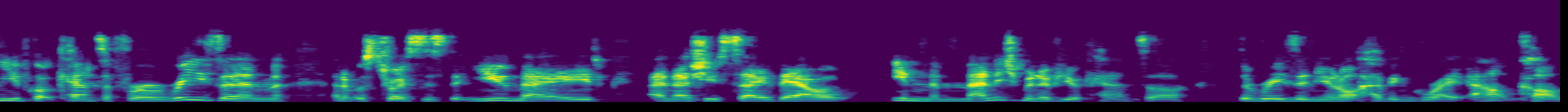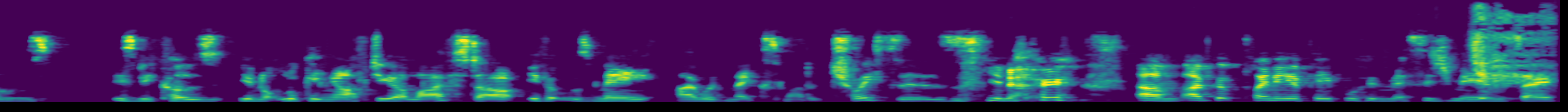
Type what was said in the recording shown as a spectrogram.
you've got cancer for a reason and it was choices that you made. And as you say they're in the management of your cancer the reason you're not having great outcomes is because you're not looking after your lifestyle. If it was me, I would make smarter choices. You know, um, I've got plenty of people who message me and say,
